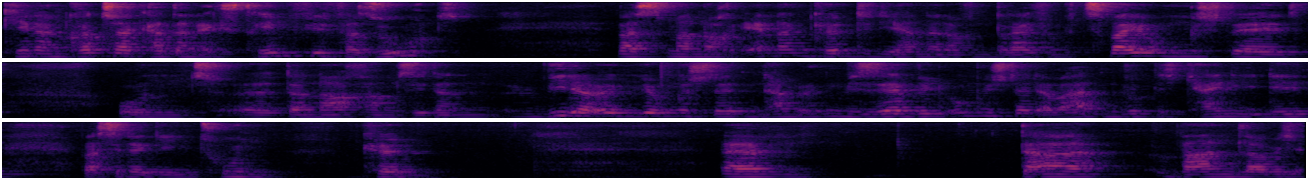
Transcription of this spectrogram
Kenan Kotschak hat dann extrem viel versucht, was man noch ändern könnte. Die haben dann auf ein 3-5-2 umgestellt und äh, danach haben sie dann wieder irgendwie umgestellt und haben irgendwie sehr wild umgestellt, aber hatten wirklich keine Idee, was sie dagegen tun können. Ähm, da waren, glaube ich,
